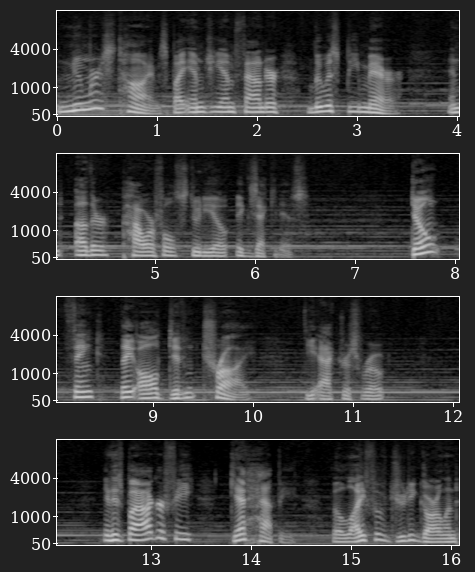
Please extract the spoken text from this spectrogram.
numerous times by MGM founder Louis B. Mayer and other powerful studio executives. Don't think they all didn't try, the actress wrote. In his biography, Get Happy The Life of Judy Garland,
